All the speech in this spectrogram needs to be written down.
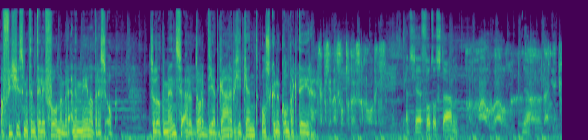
Affiches met een telefoonnummer en een mailadres op. Zodat mensen uit het dorp die Edgar hebben gekend ons kunnen contacteren. Ik heb geen foto daarvoor nodig. Heb jij foto's staan? Normaal wel, Ja. eh, denk ik.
